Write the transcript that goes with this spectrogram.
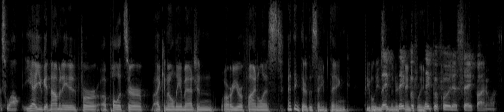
as well. Yeah, you get nominated for a Pulitzer, I can only imagine, or you're a finalist. I think they're the same thing. People use they, them they, pref- they prefer to say finalist.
